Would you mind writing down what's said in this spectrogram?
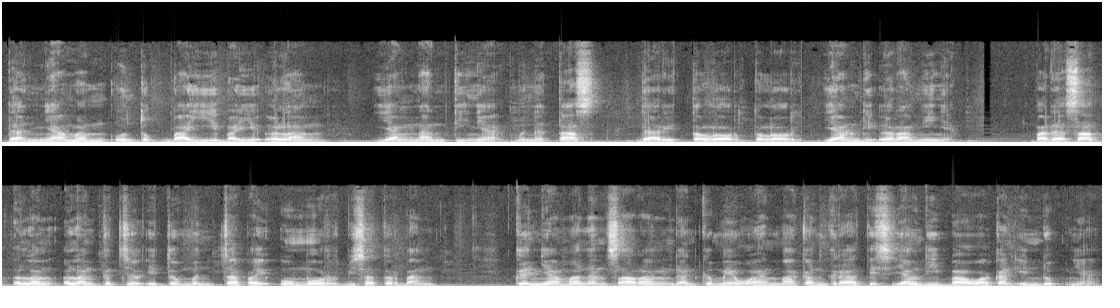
dan nyaman untuk bayi-bayi elang yang nantinya menetas dari telur-telur yang dieraminya. Pada saat elang-elang kecil itu mencapai umur bisa terbang, kenyamanan sarang dan kemewahan makan gratis yang dibawakan induknya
